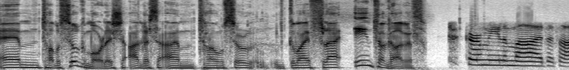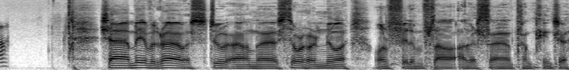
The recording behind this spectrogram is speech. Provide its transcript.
um, Tá suga Agas agus an um, my flat fle intach agus. Gur míle. Se mé gra stú an stoir nua ón filmlá agus uh, tan cinnte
